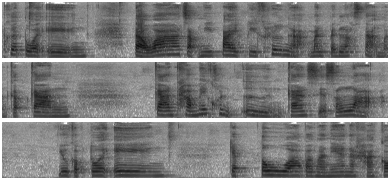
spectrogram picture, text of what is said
เพื่อตัวเอง แต่ว่าจากนี้ไปปีครึ่งอะ่ะมันเป็นลักษณะเหมือนกับการ การทำให้คนอื่น การเสียสละ อยู่กับตัวเอง เก็บตัวประมาณนี้นะคะ ก็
